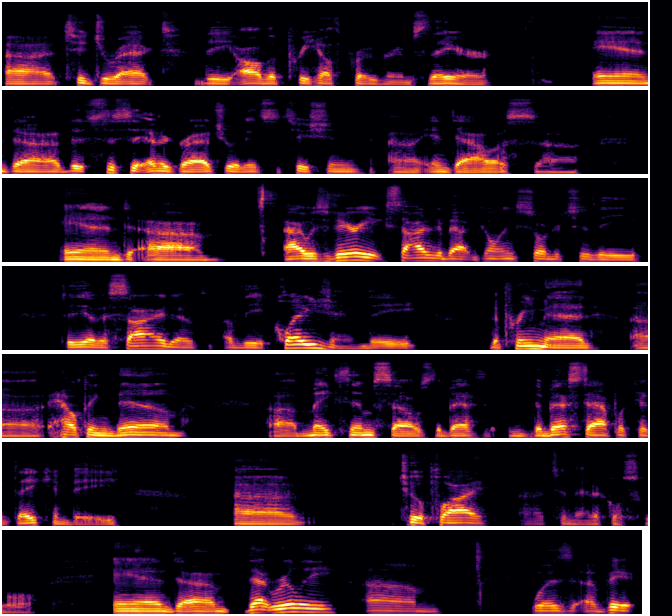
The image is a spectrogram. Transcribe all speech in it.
to direct the all the pre health programs there. And this is the undergraduate institution in Dallas. and um, I was very excited about going sort of to the to the other side of, of the equation, the the pre med, uh, helping them uh, make themselves the best the best applicant they can be uh, to apply uh, to medical school, and um, that really um, was a very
